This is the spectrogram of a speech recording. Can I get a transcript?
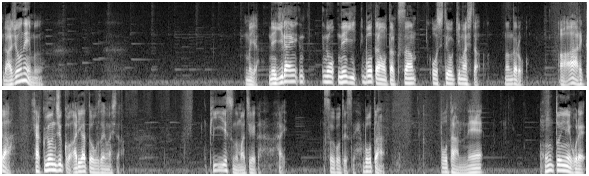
ラジオネーム？まあいいや、ねぎらいのネギボタンをたくさん押しておきました。なんだろう。ああ、あれか。140個ありがとうございました。PS の間違いかな。はい。そういうことですね。ボタン。ボタンね。本当にね、これ、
